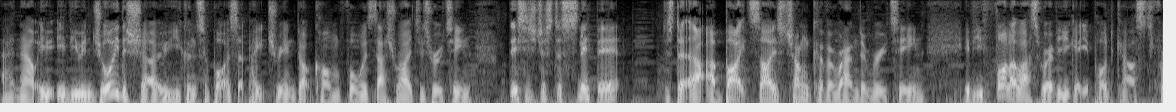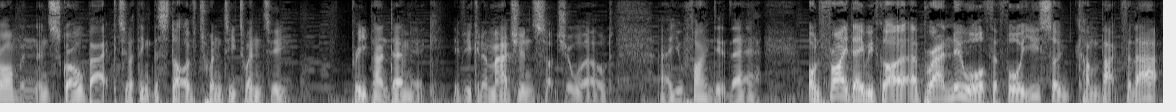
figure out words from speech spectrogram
Uh, now, if you enjoy the show, you can support us at patreon.com forward slash writers routine. This is just a snippet, just a, a bite sized chunk of a random routine. If you follow us wherever you get your podcast from and, and scroll back to, I think, the start of 2020, pre pandemic, if you can imagine such a world, uh, you'll find it there. On Friday, we've got a, a brand new author for you, so come back for that.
